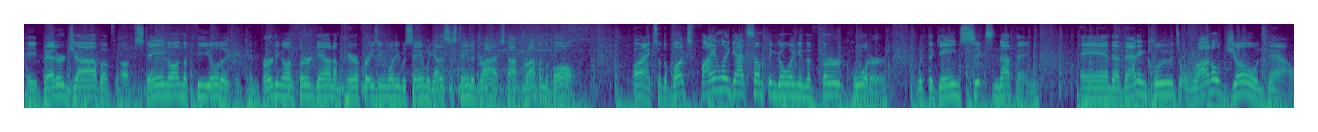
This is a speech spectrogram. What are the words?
a better job of, of staying on the field, uh, converting on third down. I'm paraphrasing what he was saying. We got to sustain a drive, stop dropping the ball. All right, so the Bucks finally got something going in the third quarter with the game 6 0 and uh, that includes Ronald Jones now,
